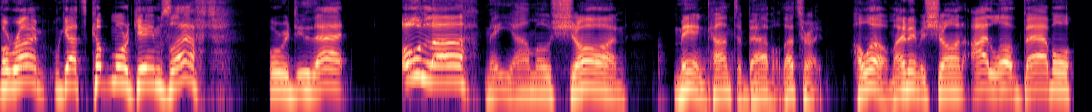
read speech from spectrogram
but Ryan, we got a couple more games left. Before we do that, hola, me llamo Sean. Me encanta Babbel. That's right. Hello, my name is Sean. I love Babbel.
